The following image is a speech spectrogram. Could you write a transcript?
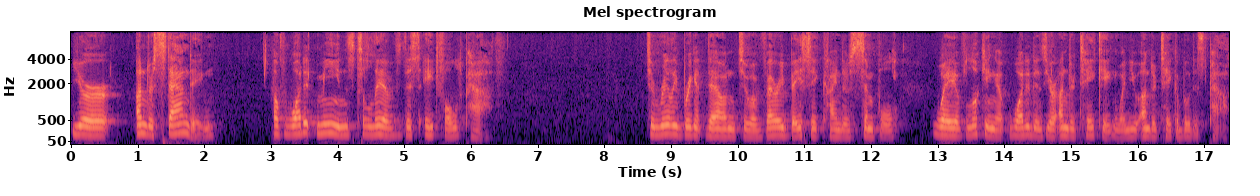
your understanding of what it means to live this eightfold path. To really bring it down to a very basic, kind of simple way of looking at what it is you're undertaking when you undertake a Buddhist path.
